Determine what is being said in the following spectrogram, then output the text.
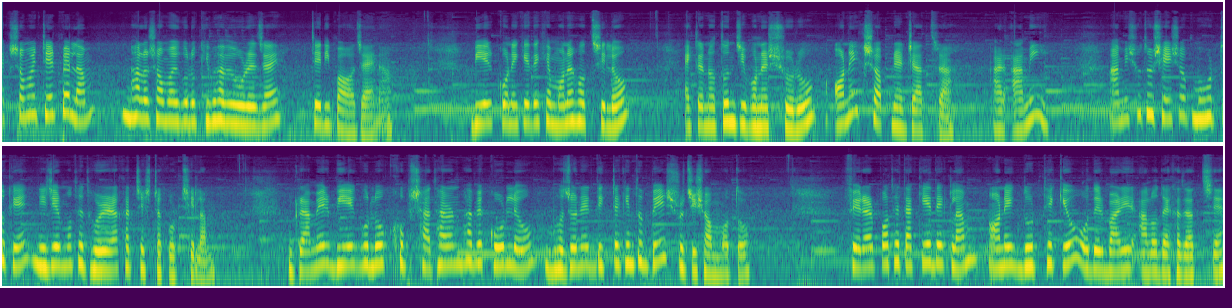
এক সময় টের পেলাম, ভালো সময়গুলো কীভাবে উড়ে যায়, টেরই পাওয়া যায় না। বিয়ের কনেকে দেখে মনে হচ্ছিল একটা নতুন জীবনের শুরু, অনেক স্বপ্নের যাত্রা। আর আমি? আমি শুধু সেই সব মুহূর্তকে নিজের মধ্যে ধরে রাখার চেষ্টা করছিলাম। গ্রামের বিয়েগুলো খুব সাধারণভাবে করলেও ভোজনের দিকটা কিন্তু বেশ রুচিসম্মত। ফেরার পথে তাকিয়ে দেখলাম অনেক দূর থেকেও ওদের বাড়ির আলো দেখা যাচ্ছে।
